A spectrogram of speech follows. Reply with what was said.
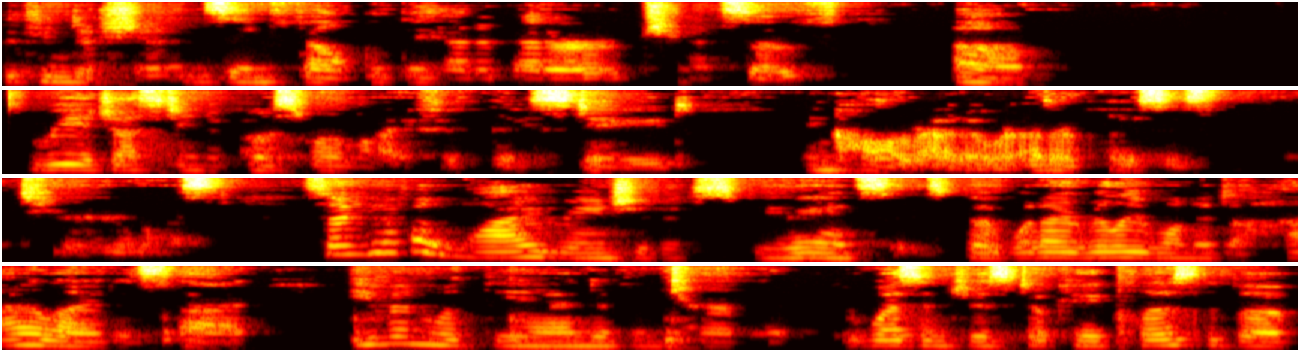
the conditions and felt that they had a better chance of um, readjusting to post-war life if they stayed in Colorado or other places in the interior west. So you have a wide range of experiences, but what I really wanted to highlight is that even with the end of internment, it wasn't just okay, close the book,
